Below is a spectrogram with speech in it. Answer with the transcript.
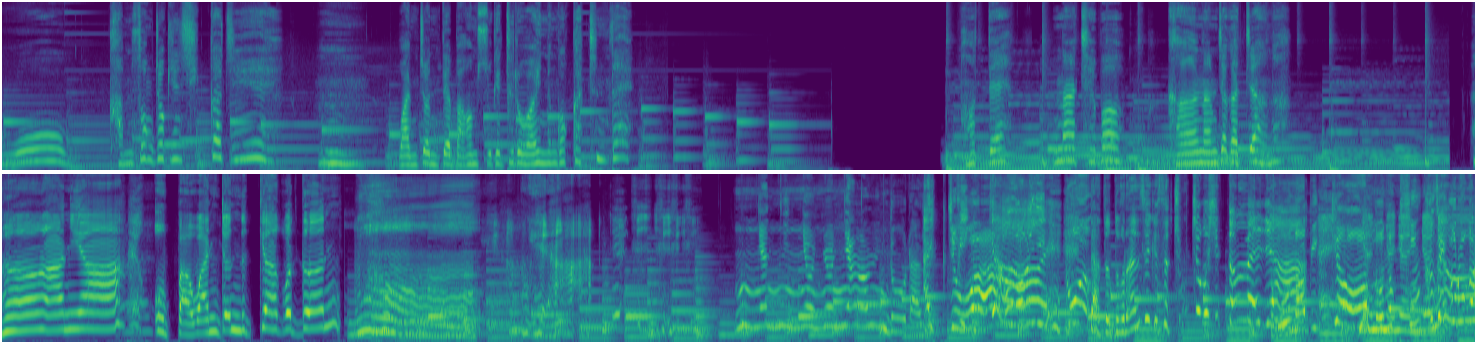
엉? 오, 감성적인 시까지. 음, 완전 내 마음속에 들어와 있는 것 같은데. 어때? 나 제법 가을 남자 같지 않아? 응, 아니야. 오빠 완전 느끼하거든. 냥냥냥냥 노란색 좋아. 비켜! 나도 노란색에서 춤추고 싶단 말이야. 너나 비켜. 너는 핑크색으로 가.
